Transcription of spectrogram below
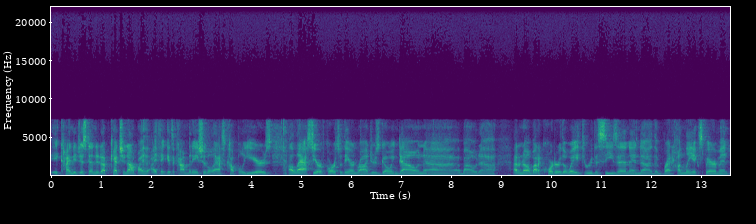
it kind of just ended up catching up. I, I think it's a combination of the last couple years. Uh, last year, of course, with Aaron Rodgers going down uh, about. I don't know, about a quarter of the way through the season, and uh, the Brett Hundley experiment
